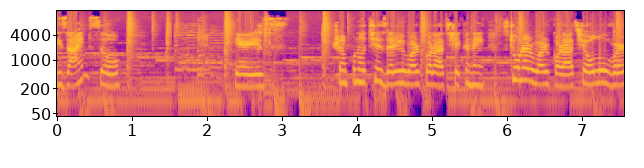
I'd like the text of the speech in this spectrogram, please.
design so here is সম্পূর্ণ হচ্ছে জারি ওয়ার্ক করা আছে, এখানে স্টোনের ওয়ার্ক করা আছে অল ওভার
